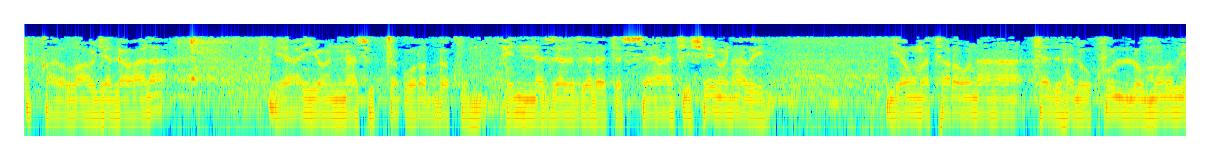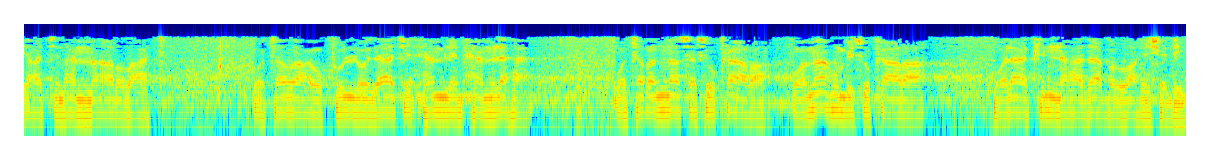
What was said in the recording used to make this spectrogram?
قد قال الله جل وعلا يا أيها الناس اتقوا ربكم إن زلزلة الساعة شيء عظيم. يوم ترونها تذهل كل مرضعة عما أرضعت. وتضع كل ذات حمل حملها وترى الناس سكارى وما هم بسكارى ولكن عذاب الله شديد.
